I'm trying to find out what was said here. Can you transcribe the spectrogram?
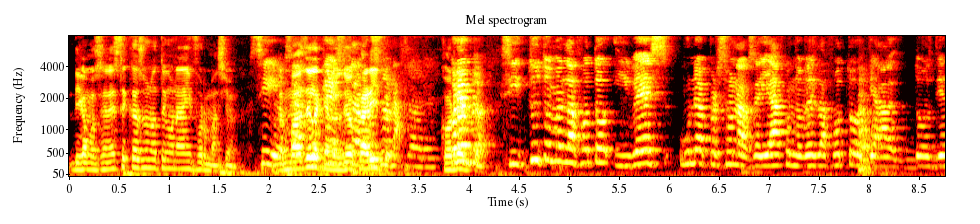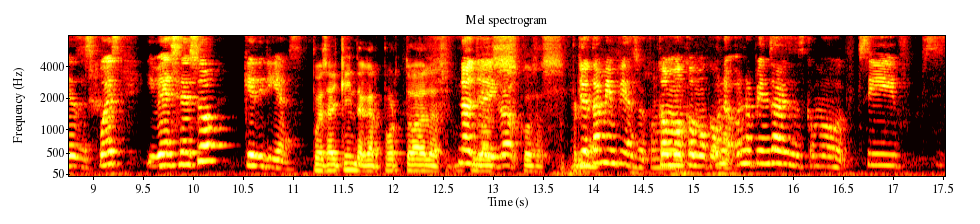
digamos, en este caso no tengo nada de información. Sí, o Más sea, de la que nos dio Carito. persona. Claro. Por Correcto. ejemplo, si tú tomas la foto y ves una persona, o sea, ya cuando ves la foto, ya dos días después, y ves eso, ¿qué dirías? Pues hay que indagar por todas las, No, yo las digo, cosas. Yo primero. también pienso como... ¿Cómo, cómo, cómo? Uno, uno piensa a veces como, si, si-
